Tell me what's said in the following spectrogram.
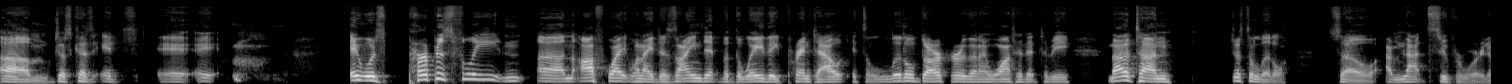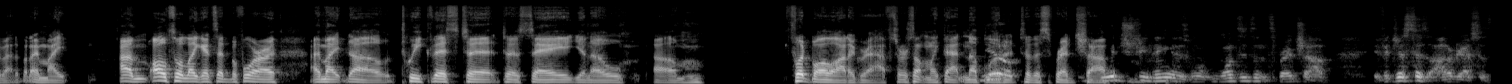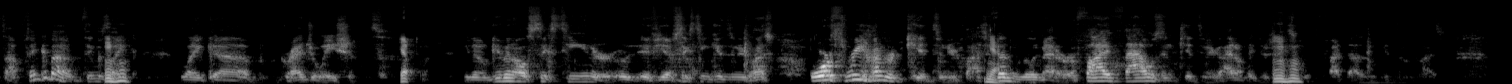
Um just cuz it's it, it, it was purposefully uh, an off white when I designed it, but the way they print out, it's a little darker than I wanted it to be. Not a ton, just a little. So I'm not super worried about it, but I might. Um, also, like I said before, I I might uh, tweak this to to say you know um, football autographs or something like that, and upload know, it to the spread shop. The interesting thing is, once it's in Spread Shop, if it just says autographs at the top, think about things Mhm. like like uh, graduations. Yep. You know, given all 16, or, or if you have 16 kids in your class, or 300 kids in your class, it Yeah. doesn't really matter. Or 5,000 kids in your class. I don't think there's Mhm. 5,000 kids in the class,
